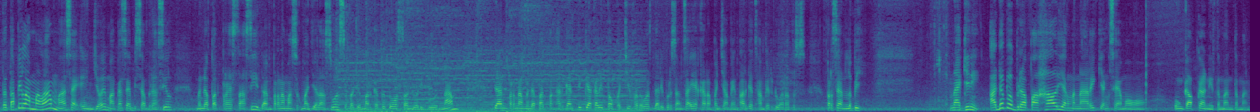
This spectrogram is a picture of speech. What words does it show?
Tetapi lama-lama saya enjoy, maka saya bisa berhasil mendapat prestasi dan pernah masuk majalah SWA sebagai marketer tua tahun 2006 dan pernah mendapat penghargaan tiga kali top achiever award dari perusahaan saya karena pencapaian target hampir 200% lebih. Nah gini, ada beberapa hal yang menarik yang saya mau ungkapkan nih teman-teman.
